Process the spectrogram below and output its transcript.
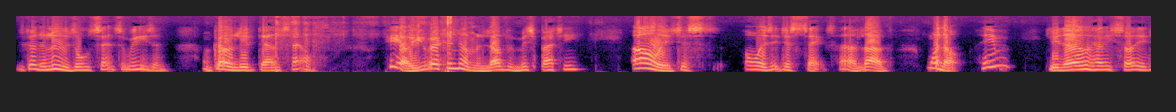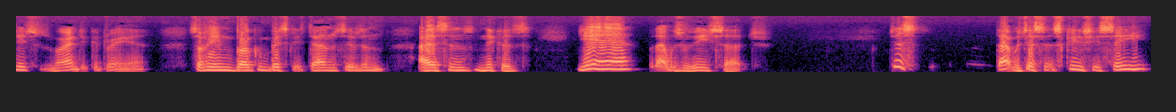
he's going to lose all sense of reason and go and live down south. Here, you reckon I'm in love with Miss Batty? Oh, it's just, oh, is it just sex? Her love. Why not? Him? Do you know how he started his romantic career? Stuffing broken biscuits down Susan Allison's knickers. Yeah, but that was research. Just, that was just an excuse, you see,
